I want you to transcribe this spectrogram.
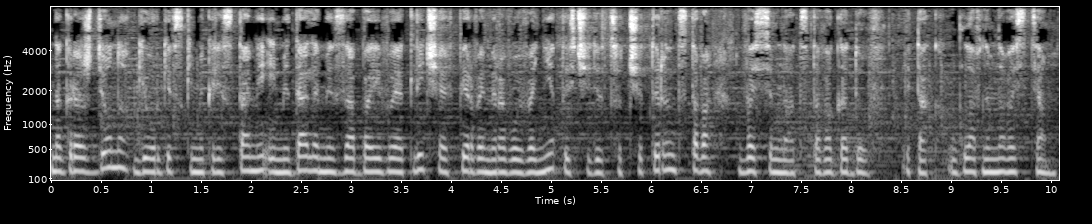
награжденных Георгиевскими крестами и медалями за боевые отличия в Первой мировой войне 1914-18 годов. Итак, главным новостям.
